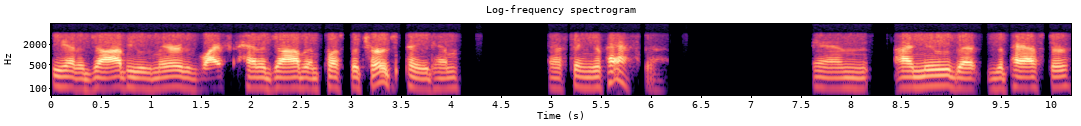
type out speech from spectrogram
He had a job. He was married. His wife had a job, and plus the church paid him as senior pastor. And I knew that the pastor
